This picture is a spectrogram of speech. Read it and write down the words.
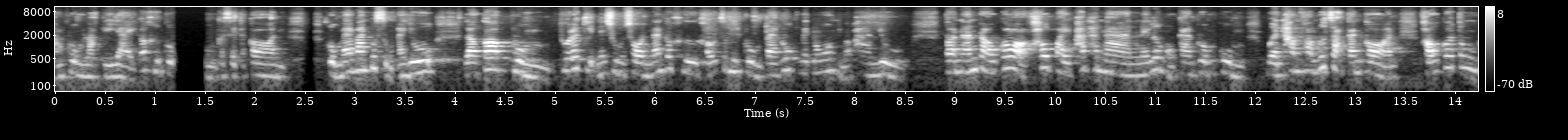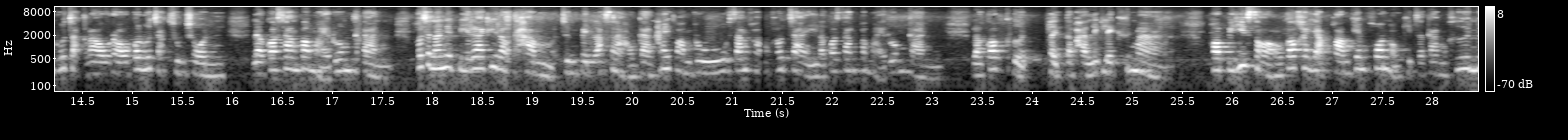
3 กลุ่มหลักใหญ่ๆก็คือกลุ่ม กลุ่มเกษตรกร กลุ่มแม่บ้านผู้สูงอายุ แล้วก็กลุ่มธุรกิจในชุมชน นั่นก็คือเขาจะมีกลุ่มแปรรูปเม็ดมะม่วงหิมพานต์อยู่ ตอนนั้นเราก็เข้าไปพัฒนาในเรื่องของการรวมกลุ่ม เหมือนทำความรู้จักกันก่อน เขาก็ต้องรู้จักเราเราก็รู้จักชุมชน แล้วก็สร้างเป้าหมายร่วมกัน เพราะฉะนั้นในปีแรกที่เราทำจึงเป็นลักษณะของการให้ความรู้สร้างความเข้าใจ แล้วก็สร้างเป้าหมายร่วมกัน แล้วก็เกิดผลิตภัณฑ์เล็ก ๆ ขึ้นมาพอปีที่ 2 ก็ขยับความเข้มข้นของกิจกรรมขึ้น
